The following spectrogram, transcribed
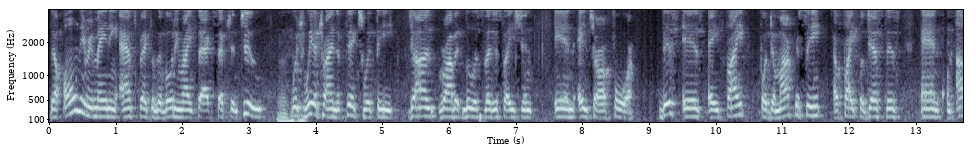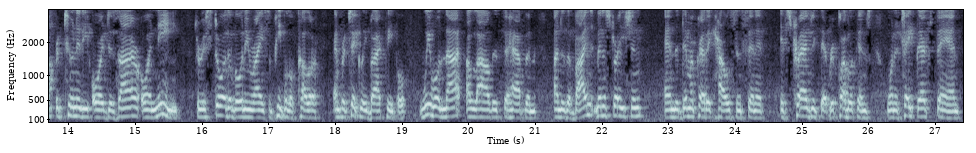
the only remaining aspect of the Voting Rights Act, Section 2, mm-hmm. which we are trying to fix with the John Robert Lewis legislation in H.R. 4. This is a fight for democracy, a fight for justice, and an opportunity or a desire or a need to restore the voting rights of people of color and particularly black people. We will not allow this to happen under the Biden administration and the Democratic House and Senate. It's tragic that Republicans want to take that stand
